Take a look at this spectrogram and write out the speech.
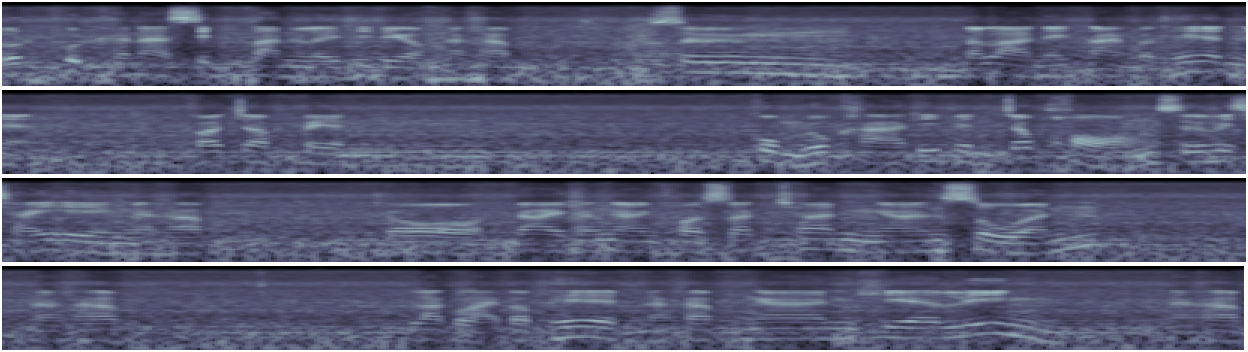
รถขุดขนาด 10 ตันเลยทีเดียวนะครับ ซึ่งตลาดในต่างประเทศเนี่ย ก็จะเป็น กลุ่มลูกค้าที่เป็นเจ้าของซื้อไปใช้เองนะครับ ก็ได้ทั้งงานคอนสตรั c ชั่นงานสวนนะครับ หลากหลายประเภทนะครับ งานเคลียร์ลิงนะครับ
